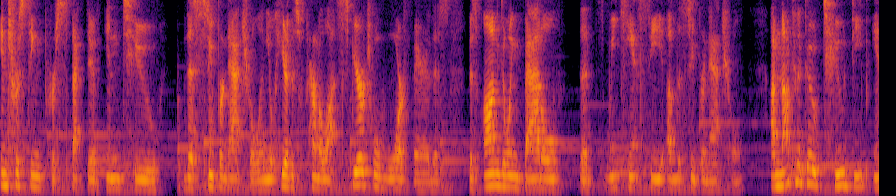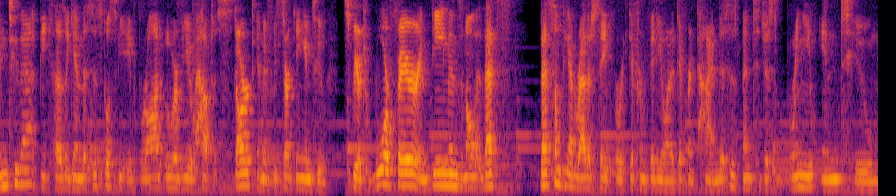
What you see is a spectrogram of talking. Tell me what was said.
interesting perspective into the supernatural, and you'll hear this term a lot spiritual warfare, this, this ongoing battle that we can't see of the supernatural. I'm not going to go too deep into that because, again, this is supposed to be a broad overview of how to start. And if we start getting into spiritual warfare and demons and all that, that's that's something I'd rather save for a different video and a different time. This is meant to just bring you into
